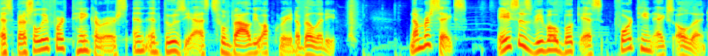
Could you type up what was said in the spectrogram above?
especially for tinkerers and enthusiasts who value upgradability. Number 6. Asus VivoBook S 14X OLED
